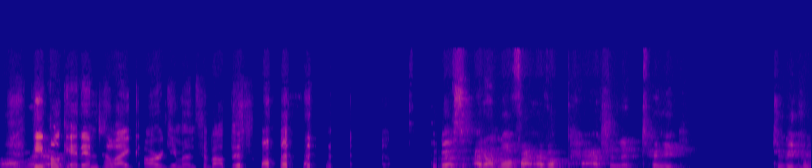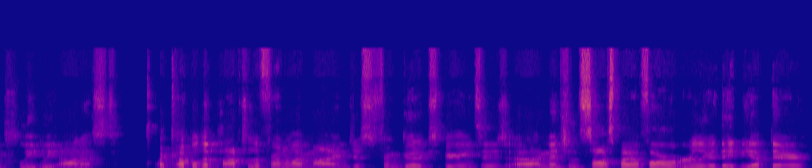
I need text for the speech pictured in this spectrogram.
oh man. People get into like arguments about this one. The best, I don't know if I have a passionate take, to be completely honest. A couple that popped to the front of my mind just from good experiences. Uh, I mentioned Sauce by earlier. They'd be up there.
